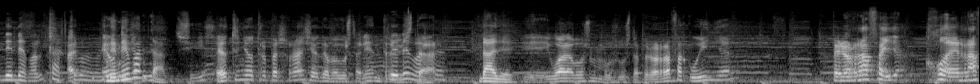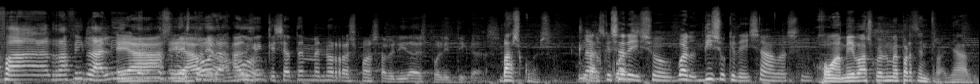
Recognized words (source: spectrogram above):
Nene Baltar. Ah, chama- eu- ¿Nene Baltar? Sí, sí. Eu teño outro personaxe que me gustaría entrevistar. Dalle. Eh, igual a vos non vos gusta, pero Rafa Cuiña Pero Rafa y yo... Joder, Rafa, Rafa y Lali, a, tenemos una historia ahora de amor. alguén que xa ten menos responsabilidades políticas. Vascuas. Claro, que xa Vascuas. deixou. Bueno, dixo que deixaba, sí. Jo, a mí Vascuas me parece entrañable.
